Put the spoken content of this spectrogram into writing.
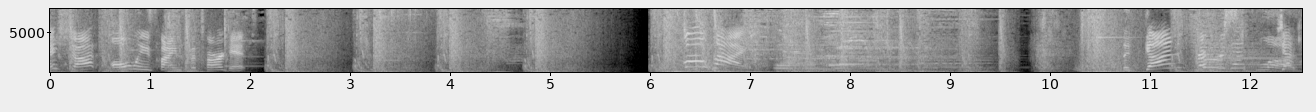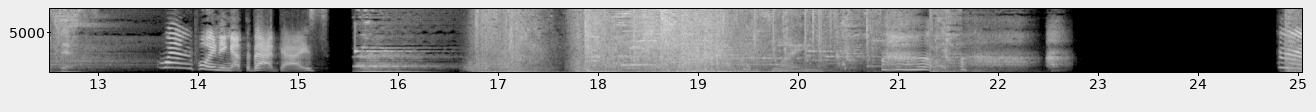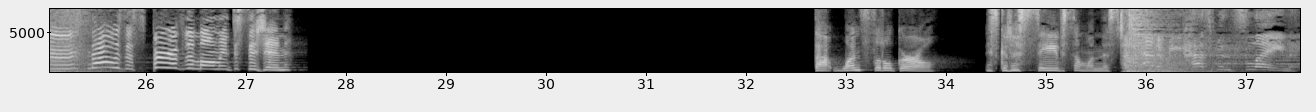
My shot always finds the target. Bullseye! The gun represents justice when pointing at the bad guys. Have been slain. Hmm, that was a spur of the moment decision. That once little girl is gonna save someone this An time. enemy has been slain.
